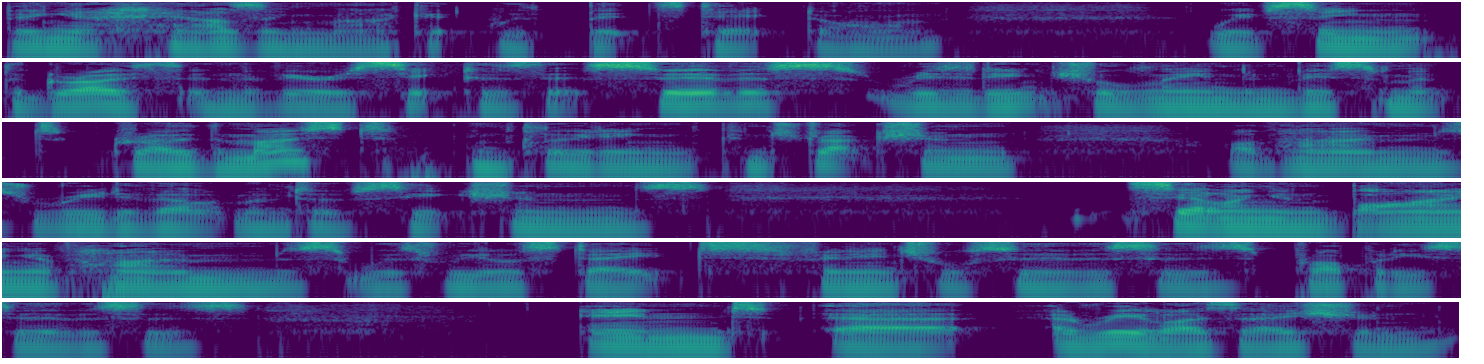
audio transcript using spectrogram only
being a housing market with bits tacked on. We've seen the growth in the various sectors that service residential land investment grow the most, including construction of homes, redevelopment of sections, selling and buying of homes with real estate, financial services, property services, and uh, a realization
